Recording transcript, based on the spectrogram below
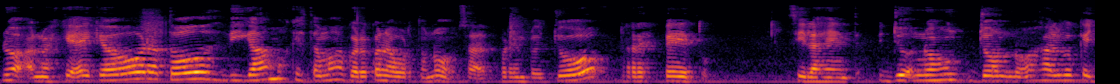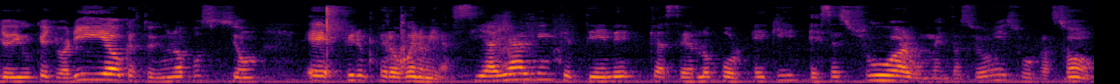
no, no es que hay que ahora todos digamos que estamos de acuerdo con el aborto, no. O sea, por ejemplo, yo respeto si la gente, yo no es, un- yo no es algo que yo digo que yo haría o que estoy en una posición eh, pero bueno, mira, si hay alguien que tiene que hacerlo por X, esa es su argumentación y su razón.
